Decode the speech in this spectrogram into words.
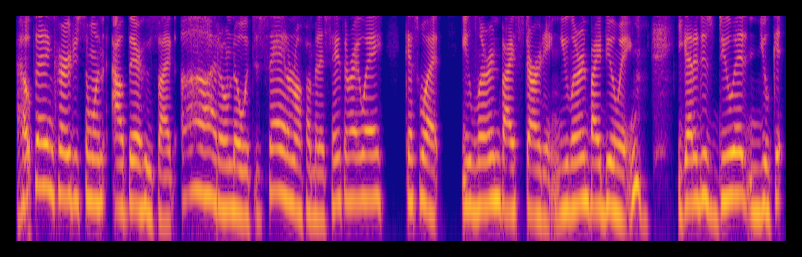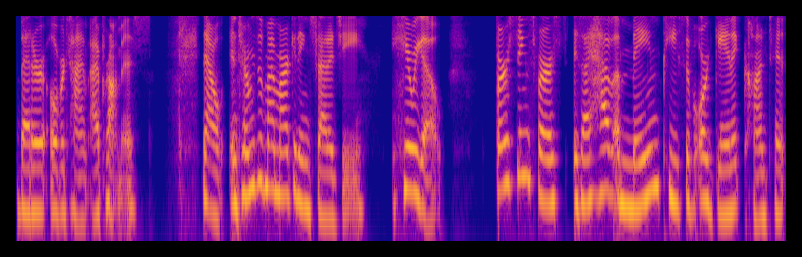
I hope that encourages someone out there who's like, oh, I don't know what to say. I don't know if I'm going to say it the right way. Guess what? You learn by starting, you learn by doing. You got to just do it and you'll get better over time. I promise. Now, in terms of my marketing strategy, here we go. First things first is I have a main piece of organic content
